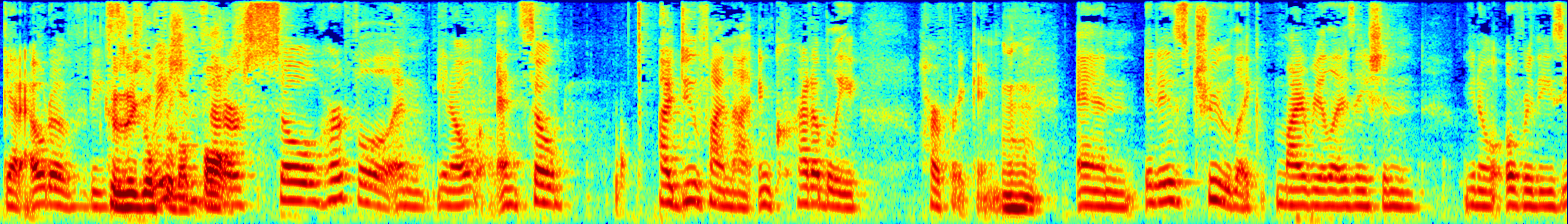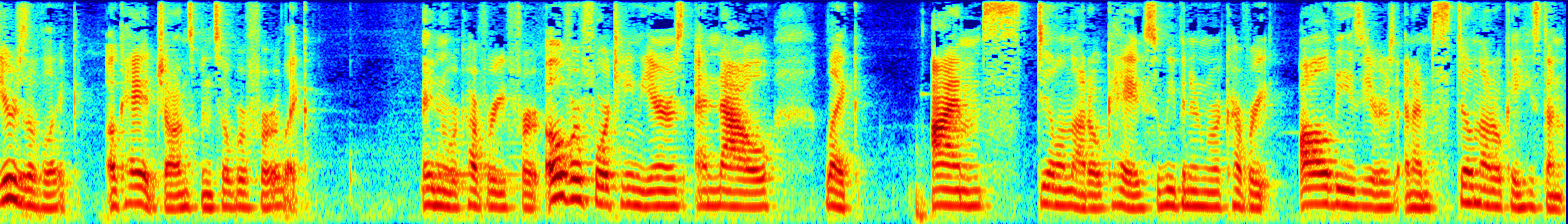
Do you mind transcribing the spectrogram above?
get out of these for the situations that are so hurtful and you know and so i do find that incredibly heartbreaking. Mm-hmm. and it is true like my realization you know over these years of like okay john's been sober for like in recovery for over 14 years and now like i'm still not okay. So we've been in recovery all these years and i'm still not okay. He's done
